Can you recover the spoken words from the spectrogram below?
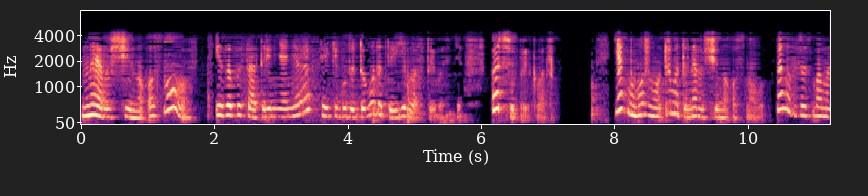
нерозчинну основу і записати рівняння реакції, які будуть доводити її властивості. Перший приклад. Як ми можемо отримати нерозчинну основу? Це ми вже з вами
